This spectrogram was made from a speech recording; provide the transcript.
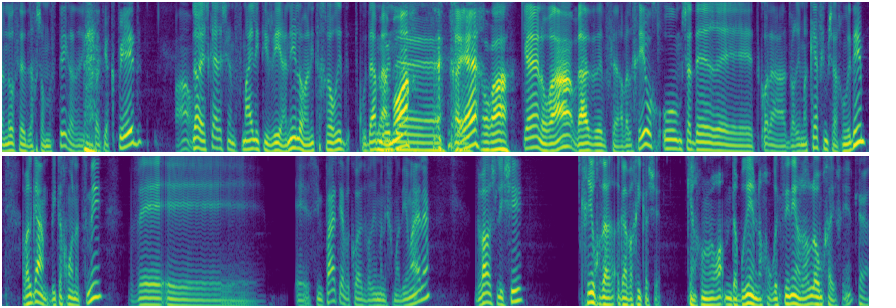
אני לא עושה את זה עכשיו מספיק, אז אני קצת יקפיד. וואו. לא, יש כאלה שהם סמיילי טבעי, אני לא, אני צריך להוריד פקודה מהמוח, אה, חייך. הוראה. כן, הוראה, ואז זה בסדר. אבל חיוך, הוא משדר אה, את כל הדברים הכיפים שאנחנו יודעים, אבל גם ביטחון עצמי וסימפתיה וכל הדברים הנחמדים האלה. דבר שלישי, חיוך זה אגב הכי קשה. כי אנחנו מדברים, אנחנו רציניים, אנחנו לא מחייכים. כן.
